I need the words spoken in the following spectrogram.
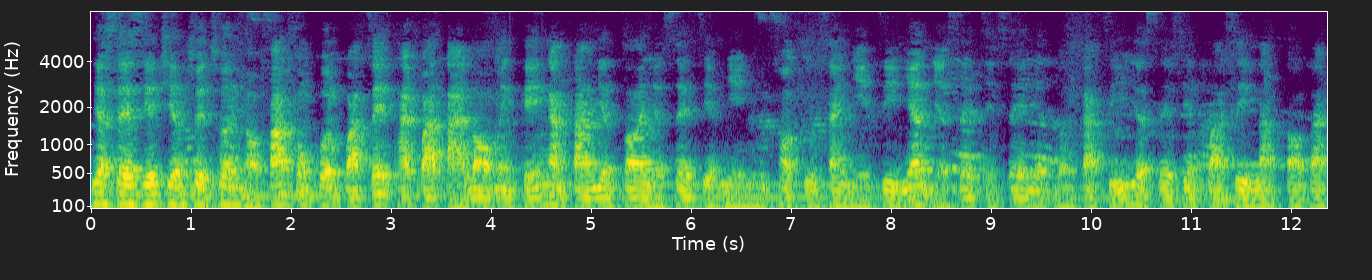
nhà xe xía chiếm xuôi xuân nhỏ pháp phong quân quá xế thái quá tải lò mình kế ngàn tăng yên soi nhà xe chiếm nhị núi cho cư xanh nhị gì nhất nhà xe chỉ xe nhật đồng cả phí nhà xe xiên quá xì nạp to ra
